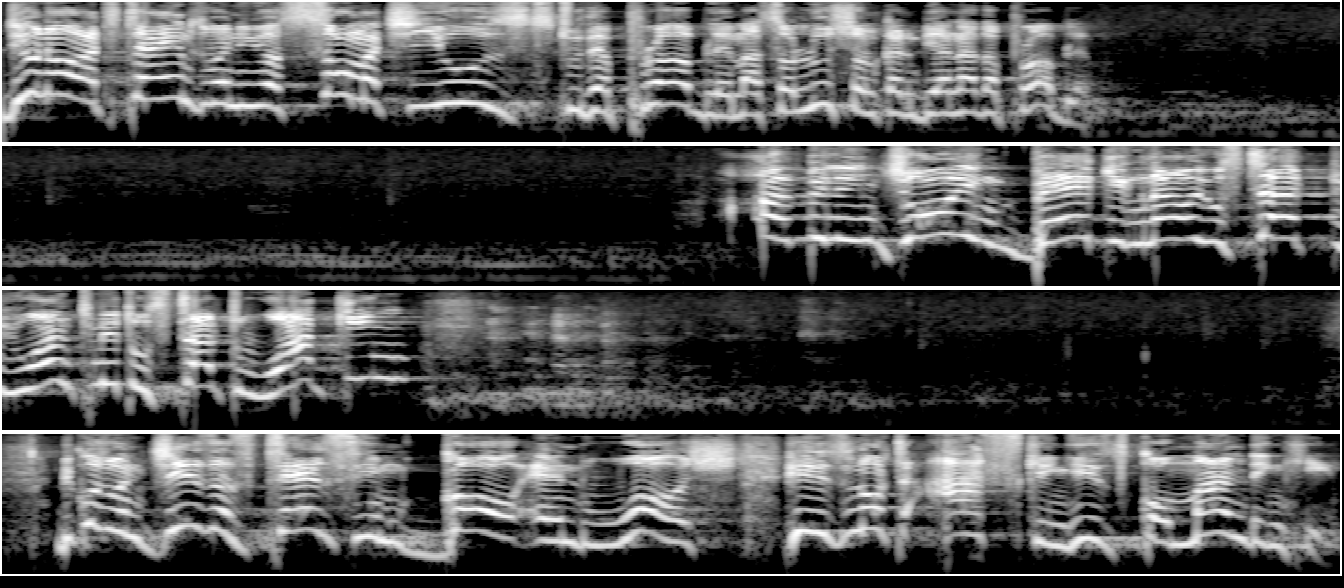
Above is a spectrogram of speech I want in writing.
Do you know at times when you are so much used to the problem, a solution can be another problem? I've been enjoying begging. Now you start, you want me to start working? Because when Jesus tells him, go and wash, he is not asking, he's commanding him.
